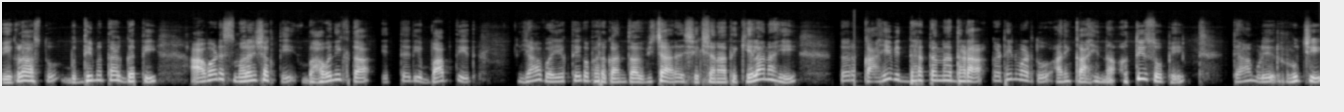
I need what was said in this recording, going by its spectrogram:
वेगळा असतो. बुद्धिमत्ता गती आवड स्मरणशक्ती भावनिकता इत्यादी बाबतीत या वैयक्तिक फरकांचा विचार शिक्षणात केला नाही तर काही विद्यार्थ्यांना धडा कठीण वाटतो आणि काहींना अतिसोपे त्यामुळे रुची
